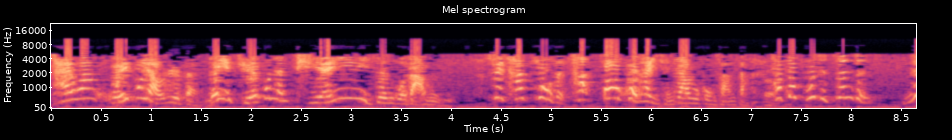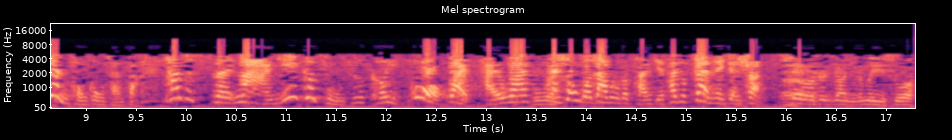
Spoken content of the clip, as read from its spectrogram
台湾回不了日本，我也绝不能便宜你中国大陆。所以他做的，他包括他以前加入共产党，他都不是真正。认同共产党，他是谁？哪一个组织可以破坏台湾和中国大陆的团结，他就干那件事儿。谢老师，像你这么一说，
